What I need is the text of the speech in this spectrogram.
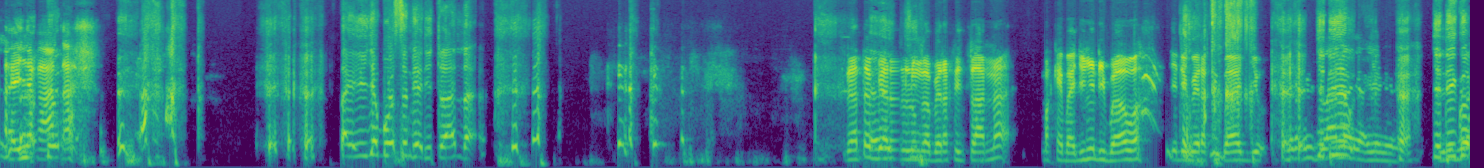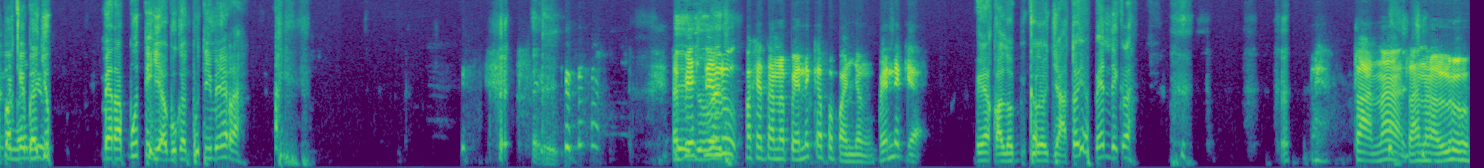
tainya ke atas. Tainya bosen ya di celana. Ternyata biar lu nggak berak di celana, pakai bajunya di bawah, jadi berak di baju. Di Jadi- celana ya, iya iya. Jadi Jadi gue berak di pakai baju. baju merah putih ya, bukan putih merah. Tapi Iya, SD lu pakai tanah pendek apa panjang? Pendek ya? Ya kalau kalau jatuh ya pendek lah. Celana, celana lu.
